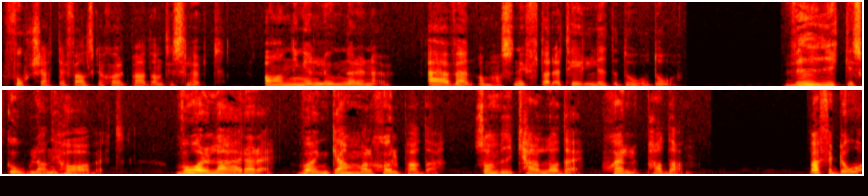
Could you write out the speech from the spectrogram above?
fortsatte falska sköldpaddan till slut, aningen lugnare nu, även om han snyftade till lite då och då. Vi gick i skolan i havet. Vår lärare var en gammal sköldpadda som vi kallade Sköldpaddan. Varför då?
